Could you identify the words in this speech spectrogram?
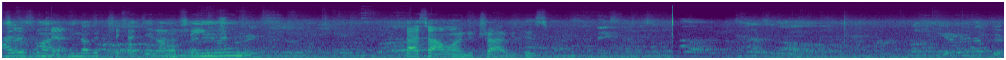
I just want, you know the trick I did on the chain ring? That's how I wanted to try with this one. Get right up there.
